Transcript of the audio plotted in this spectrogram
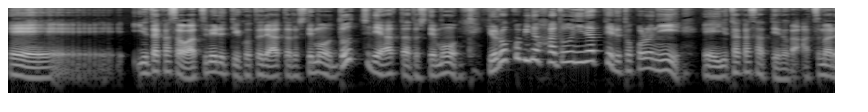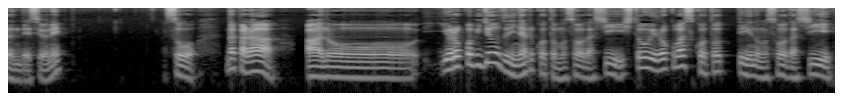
え、豊かさを集めるっていうことであったとしても、どっちであったとしても、喜びの波動になっているところに、え豊かさっていうのが集まるんですよね。そう。だから、あのー、喜び上手になることもそうだし人を喜ばすことっていうのもそうだし、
